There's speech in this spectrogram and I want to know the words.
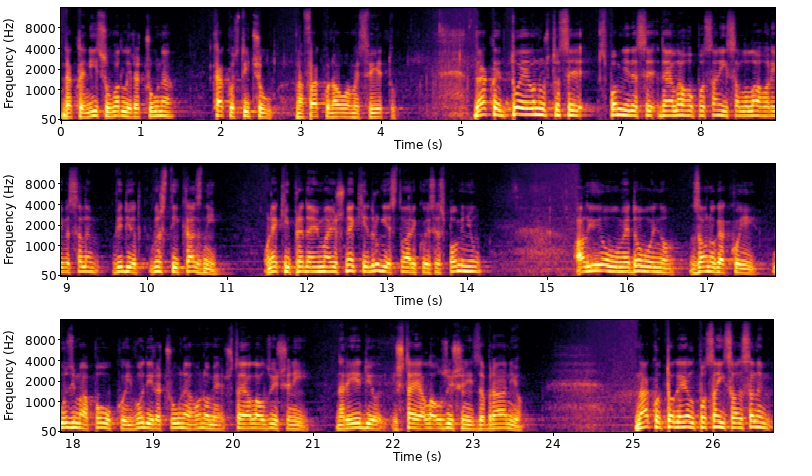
dakle, nisu vodili računa kako stiču na faku na ovome svijetu. Dakle, to je ono što se spominje da se da je Allaho poslanik sallallahu alaihi ve sellem vidio vrsti kazni. U nekim predajima još neke druge stvari koje se spominju, Ali i ovo je dovoljno za onoga koji uzima pouku i vodi računa onome što je Allah uzvišeni naredio i što je Allah uzvišeni zabranio. Nakon toga je poslanik sallallahu alaihi ve sellem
